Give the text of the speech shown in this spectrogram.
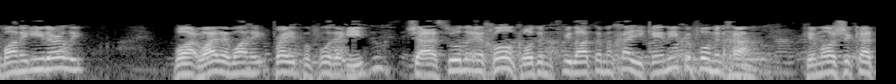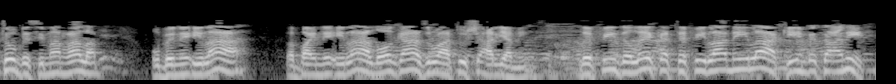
want to eat early. Why? Why they want to pray before they eat? Sha'asur le'echol kodem tfilat mincha. You can't eat before mincha. Kemo shekatuv b'siman ralab. U'bene'ilah. But by ne'ilah, lo gazru atu sh'ar yamin. Lefi deleka tefilat ne'ilah. Ki'im b'ta'anit.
